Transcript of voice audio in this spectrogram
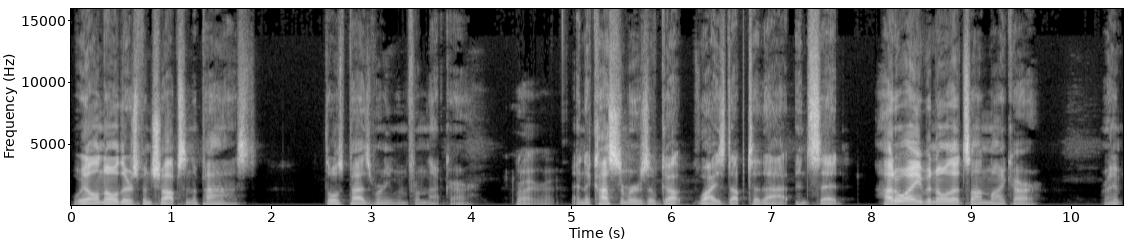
We all know there's been shops in the past. Those pads weren't even from that car. Right, right. And the customers have got wised up to that and said, how do I even know that's on my car? Right.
